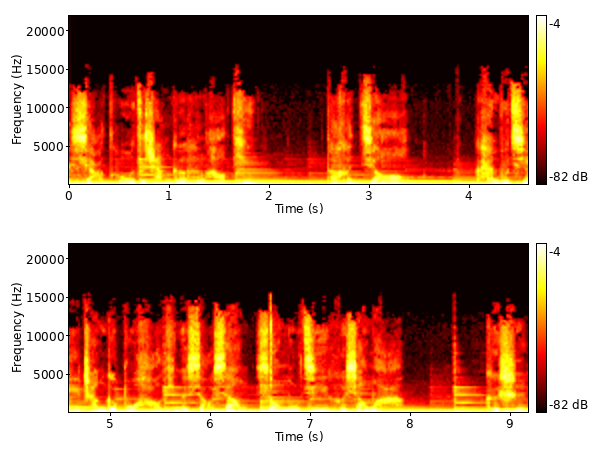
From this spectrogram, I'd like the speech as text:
小兔子唱歌很好听，它很骄傲，看不起唱歌不好听的小象、小母鸡和小马。可是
